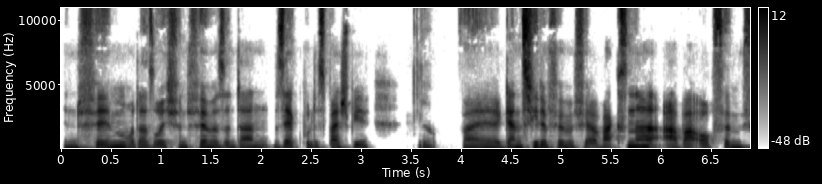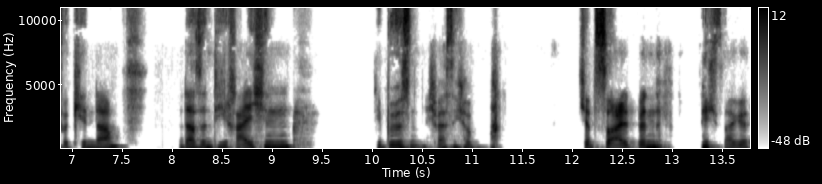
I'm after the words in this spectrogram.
in Filmen oder so. Ich finde, Filme sind da ein sehr cooles Beispiel. Ja. Weil ganz viele Filme für Erwachsene, aber auch Filme für Kinder. Da sind die Reichen die Bösen. Ich weiß nicht, ob ich jetzt so alt bin. Ich sage,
